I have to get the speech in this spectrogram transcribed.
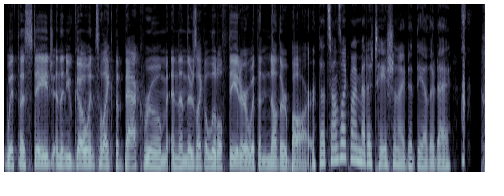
with a stage, and then you go into like the back room, and then there's like a little theater with another bar. That sounds like my meditation I did the other day.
